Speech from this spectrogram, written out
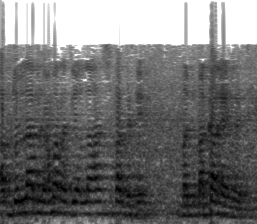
عبداللہ بن عمر رضی اللہ عنہ سفر پہ تھے مکہ گئے ہوئے تھے۔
